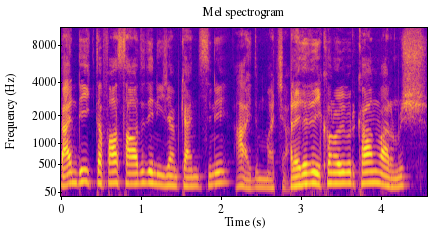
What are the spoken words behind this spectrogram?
Ben de ilk defa sağda deneyeceğim kendisini. Haydi maça. Kalede de Ikon Oliver Kahn varmış.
